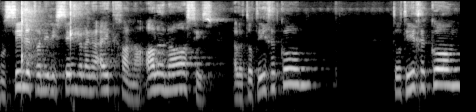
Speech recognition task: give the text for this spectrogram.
Ons sien dit wanneer die sendelinge uitgaan na alle nasies. Hulle tot hier gekom. Tot hier gekom.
